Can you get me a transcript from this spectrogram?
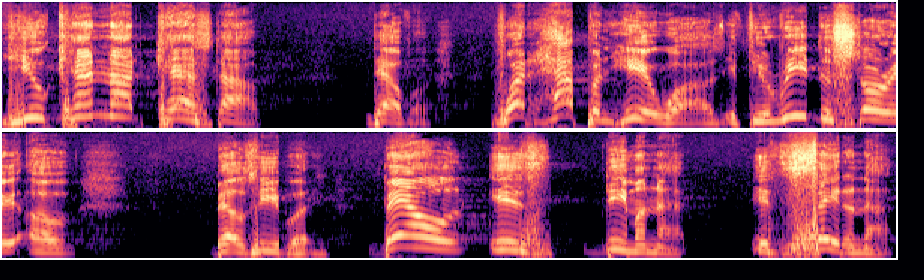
You cannot cast out devil. What happened here was, if you read the story of Beelzebub, Baal is demonite, it's Satanite.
